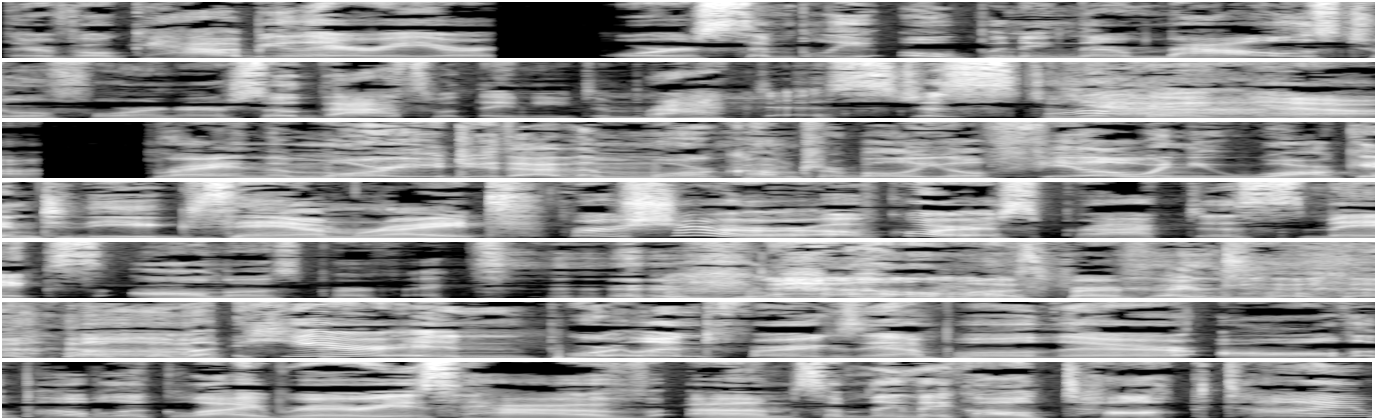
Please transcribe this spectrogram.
their vocabulary or or simply opening their mouths to a foreigner. So that's what they need to Mhm. practice. Just talking. Yeah. yeah. Right. And the more you do that, the more comfortable you'll feel when you walk into the exam, right? For sure, of course. Practice makes almost perfect. Almost perfect. um, here in Portland, for example, there all the public libraries have um, something they call talk time,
